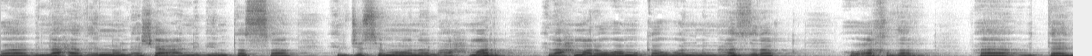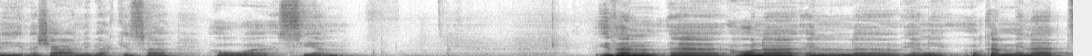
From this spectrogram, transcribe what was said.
وبنلاحظ إنه الأشعة اللي بيمتصها الجسم هنا الأحمر الأحمر هو مكون من أزرق وأخضر. فبالتالي الأشعة اللي بيعكسها هو السيان إذا هنا يعني مكملات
